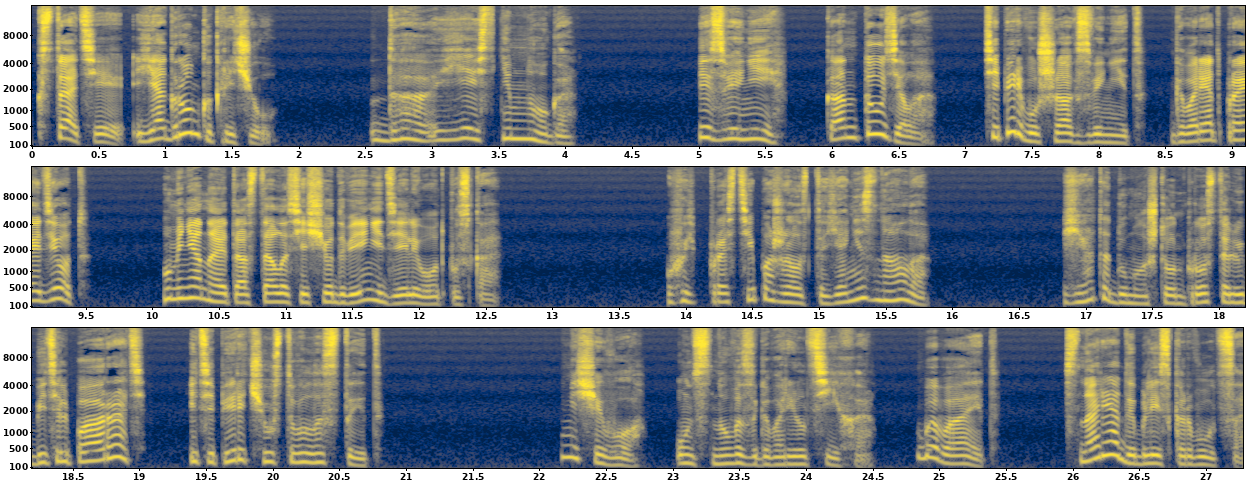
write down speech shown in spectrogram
Кстати, я громко кричу?» «Да, есть немного». «Извини, контузила. Теперь в ушах звенит. Говорят, пройдет. У меня на это осталось еще две недели отпуска». «Ой, прости, пожалуйста, я не знала», я-то думала, что он просто любитель поорать, и теперь чувствовала стыд. «Ничего», — он снова заговорил тихо. «Бывает. Снаряды близко рвутся.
